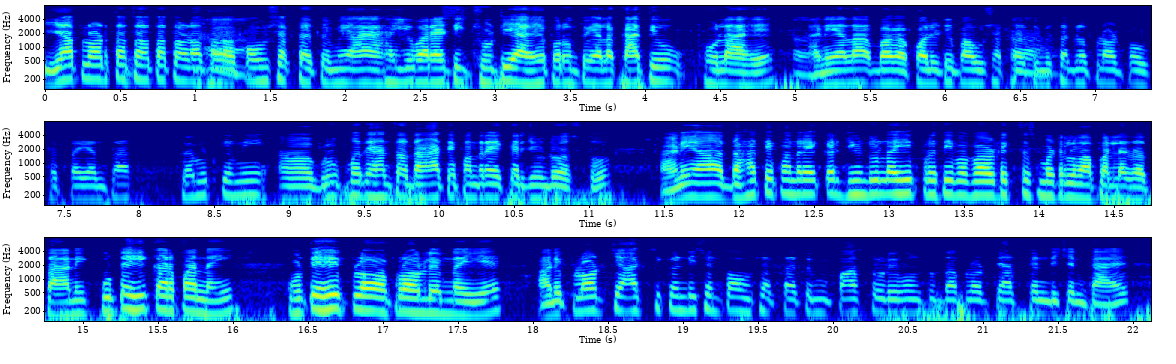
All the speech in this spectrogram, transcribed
या प्लॉटचा चौथा तोडा प-. पाहू शकता तुम्ही. आ- ही व्हरायटी छोटी आहे परंतु याला कातीव फुलं आहे. हा. आणि याला बघा क्वालिटी पाहू शकता हा. तुम्ही. सगळं प्लॉट पाहू शकता. यांचा कमीत कमी ग्रुपमध्ये ह्यांचा दहा ते पंधरा एकर झेंडू असतो. आणि अं, दहा ते पंधरा एकर झेंडूलाही प्रतिभा बायोटेकचंच मटेरियल वापरलं जातं. आणि कुठेही करपा नाही कुठेही प्रॉब्लेम नाही आहे आणि प्लॉटची आजची कंडिशन पाहू शकता. तुम्ही पाच तोडे होऊन सुद्धा प्लॉटची आज कंडिशन काय आहे?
